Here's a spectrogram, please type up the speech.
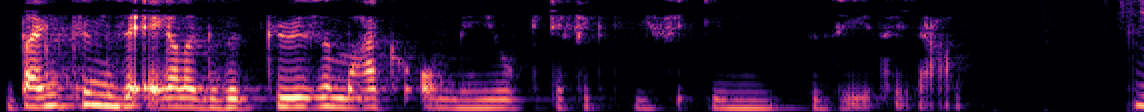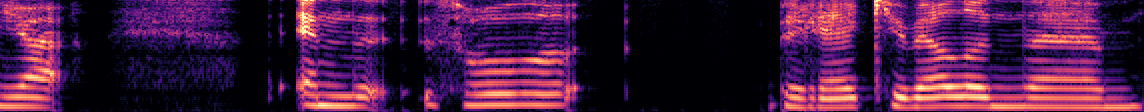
dan kunnen ze eigenlijk de keuze maken om je ook effectief in zee te gaan. Ja, en zo bereik je wel een uh,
